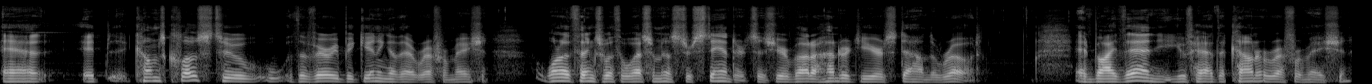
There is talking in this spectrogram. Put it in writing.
And it comes close to the very beginning of that Reformation. One of the things with the Westminster Standards is you're about 100 years down the road. And by then, you've had the Counter Reformation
